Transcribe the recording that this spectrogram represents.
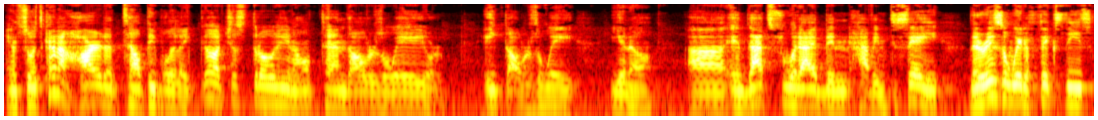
And so it's kind of hard to tell people that like, oh, just throw, you know, $10 away or $8 away, you know. Uh, and that's what I've been having to say. There is a way to fix these,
